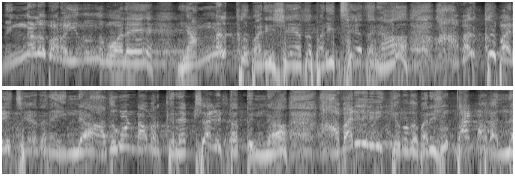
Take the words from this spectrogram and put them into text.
നിങ്ങൾ പറയുന്നത് പോലെ ഞങ്ങൾക്ക് പരിച്ഛേദ പരിച്ഛേദന അവർക്ക് പരിച്ഛേദന ഇല്ല. അതുകൊണ്ട് അവർക്ക് രക്ഷ കിട്ടത്തില്ല. അവരിലിരിക്കുന്നത് പരിശുദ്ധാത്മാവല്ല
